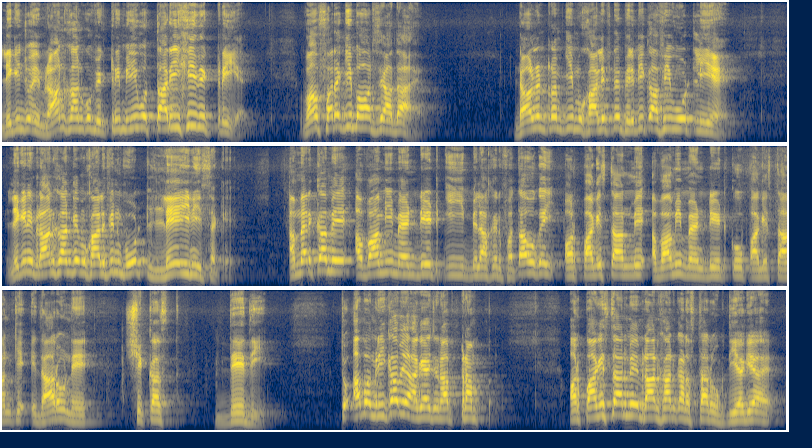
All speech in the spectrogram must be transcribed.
लेकिन जो इमरान खान को विक्ट्री मिली, वो तारीखी विक्ट्री है। वहाँ फ़र्क ही बहुत ज़्यादा है। डोनाल्ड ट्रंप की मुखालिफ ने फिर भी काफ़ी वोट लिए हैं। लेकिन इमरान खान के मुखालिफिन वोट ले ही नहीं सके। अमेरिका में अवामी मैंडेट की बिलाखिर फतह हो गई और पाकिस्तान में अवामी मैंडेट को पाकिस्तान के इदारों ने शिकस्त दे दी। तो अब अमेरिका में आ गया जनाब ट्रंप और पाकिस्तान में इमरान खान का रास्ता रोक दिया गया है।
